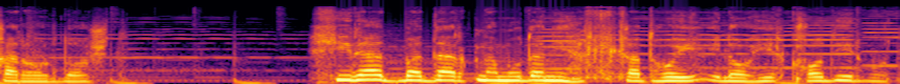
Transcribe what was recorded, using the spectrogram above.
қарор дошт. Хират ба дарк намудани ҳақиқатҳои илоҳӣ қодир буд.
